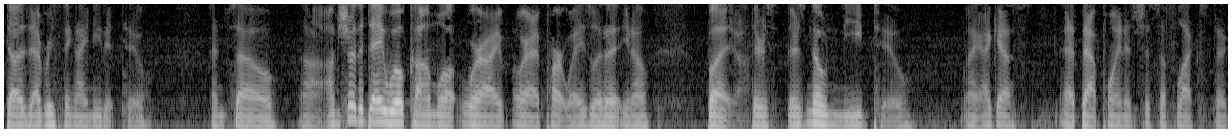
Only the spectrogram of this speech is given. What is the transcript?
does everything i need it to. And so uh, i'm sure the day will come where i where i part ways with it you know but yeah. there's there's no need to. I, I, guess at that point it's just a flex to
